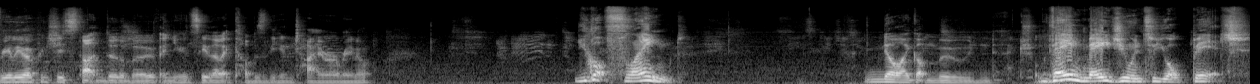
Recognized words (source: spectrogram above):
really hoping she'd start to do the move, and you can see that it covers the entire arena. You got flamed. No, I got mooned, actually. They made you into your bitch,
